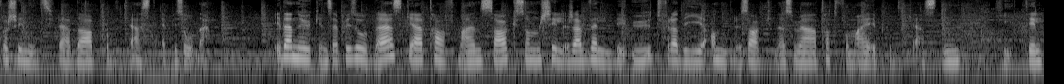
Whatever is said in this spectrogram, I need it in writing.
Forsvinningsfredag podcast-episode. I denne ukens episode skal jeg ta for meg en sak som skiller seg veldig ut fra de andre sakene som jeg har tatt for meg i podcasten hittil.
